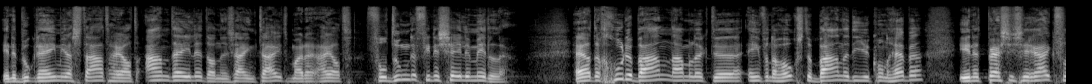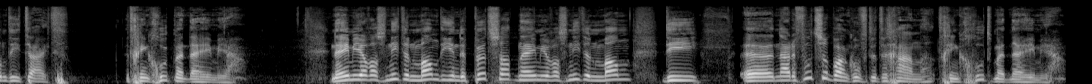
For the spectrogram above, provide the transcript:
In het boek Nehemia staat, hij had aandelen dan in zijn tijd, maar hij had voldoende financiële middelen. Hij had een goede baan, namelijk de, een van de hoogste banen die je kon hebben in het Persische Rijk van die tijd. Het ging goed met Nehemia. Nehemia was niet een man die in de put zat. Nehemia was niet een man die uh, naar de voedselbank hoefde te gaan. Het ging goed met Nehemia.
